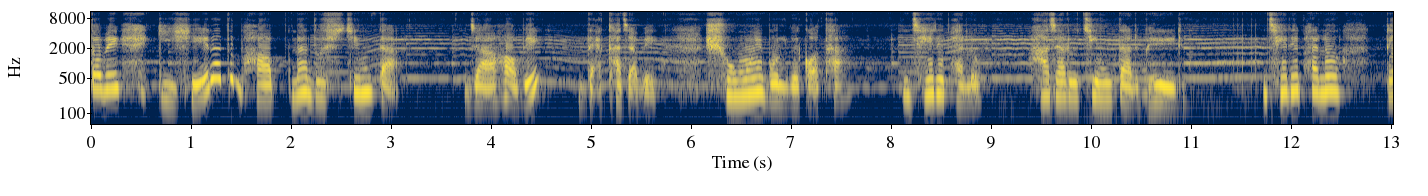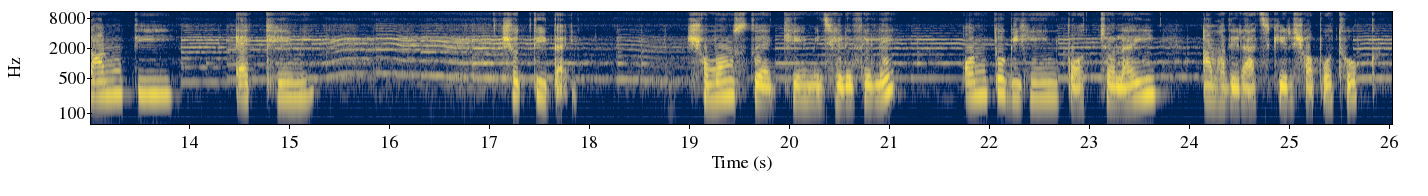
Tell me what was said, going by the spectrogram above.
তবে কিসের এত ভাবনা দুশ্চিন্তা? যা হবে দেখা যাবে। সময় বলবে কথা। ঝেড়ে ফেলো হাজারো চিন্তার ভিড়। ঝেড়ে ফেলো ক্লান্তি একঘেয়েমি। সত্যিই তাই। সমস্ত একঘেয়েমি ঝেড়ে ফেলে অন্তবিহীন পথ চলাই আমাদের আজকের শপথ হোক।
